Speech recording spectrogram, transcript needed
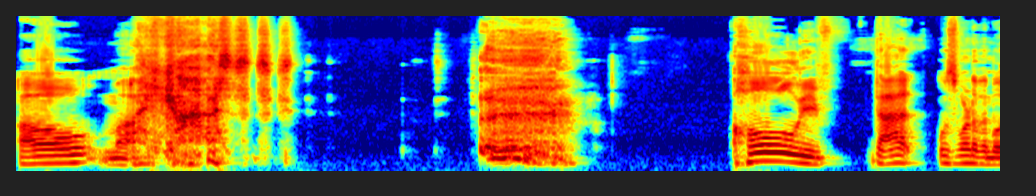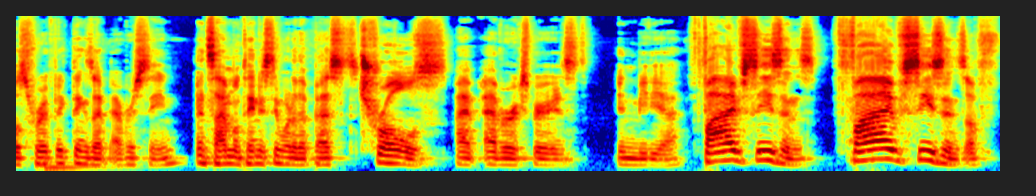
Oh my god. Holy. That was one of the most horrific things I've ever seen. And simultaneously one of the best trolls I've ever experienced in media. Five seasons. Five seasons of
